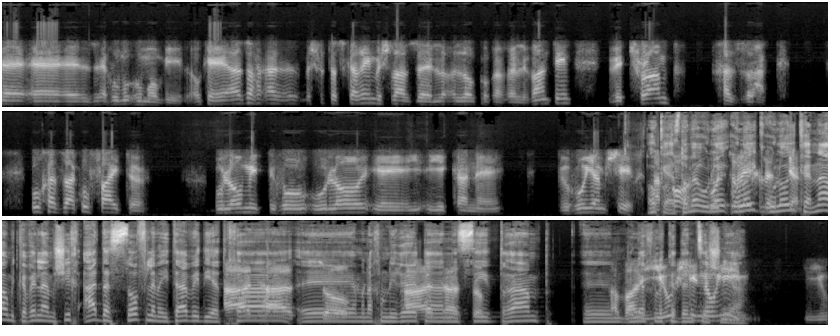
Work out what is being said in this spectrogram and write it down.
אה, אה, הוא, הוא מוביל. אוקיי, אז פשוט הסקרים בשלב זה לא, לא כל כך רלוונטיים, וטראמפ חזק. הוא חזק, הוא fighter. הוא לא, הוא, הוא לא יקנא. והוא ימשיך. אוקיי, נכון, אז אתה אומר, הוא, הוא, לא, הוא, לא, הוא לא כן. ייכנע, הוא מתכוון להמשיך עד הסוף למיטב ידיעתך. עד הסוף. אה, אנחנו נראה את הנשיא הסוף. טראמפ אה, הולך לקדנציה שנייה. יהיו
